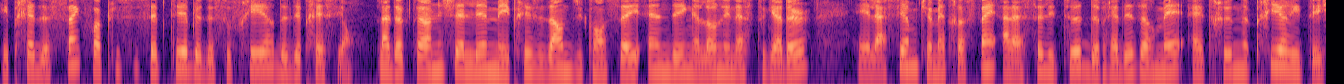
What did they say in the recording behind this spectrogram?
et près de cinq fois plus susceptibles de souffrir de dépression. La docteure Michelle Lim est présidente du conseil Ending Loneliness Together et elle affirme que mettre fin à la solitude devrait désormais être une priorité.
